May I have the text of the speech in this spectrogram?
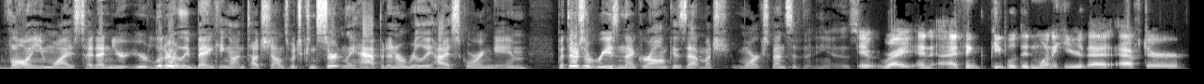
volume wise tight end. You're you're literally banking on touchdowns, which can certainly happen in a really high scoring game. But there's a reason that Gronk is that much more expensive than he is. It, right, and I think people didn't want to hear that after,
